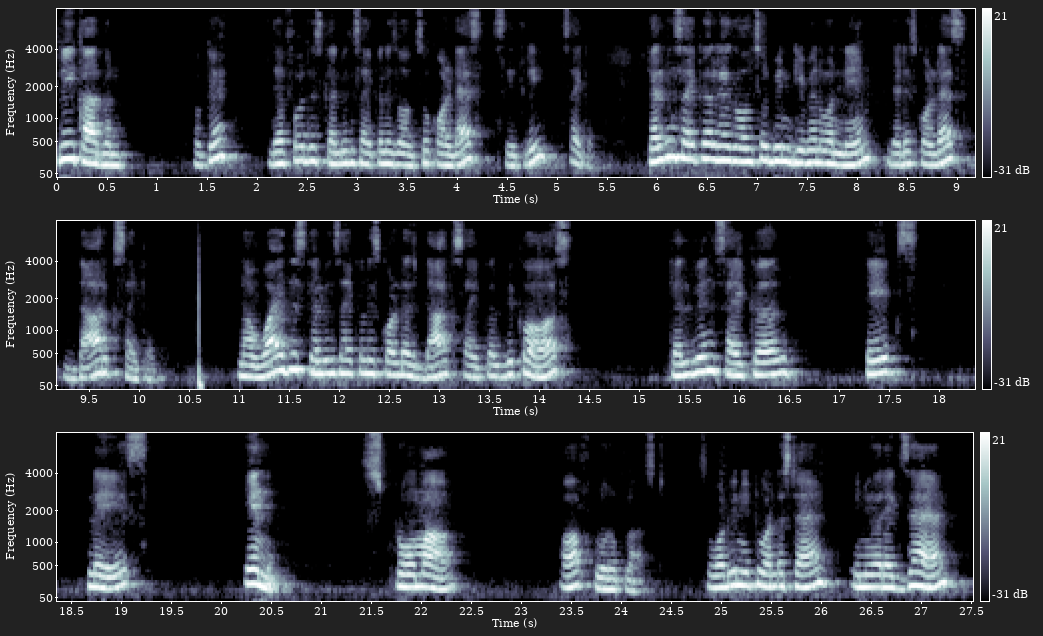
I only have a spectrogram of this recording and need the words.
3 carbon okay Therefore, this Calvin cycle is also called as C3 cycle. Calvin cycle has also been given one name that is called as dark cycle. Now, why this Calvin cycle is called as dark cycle? Because Calvin cycle takes place in stroma of chloroplast. So what we need to understand in your exam,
